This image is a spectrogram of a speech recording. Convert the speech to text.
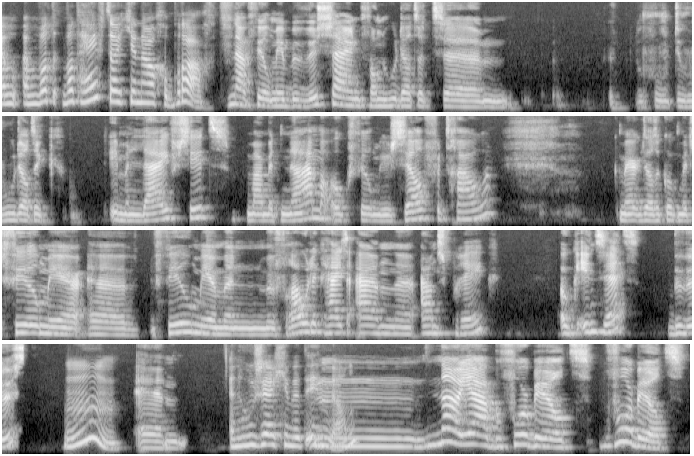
En, en wat, wat heeft dat je nou gebracht? Nou, veel meer bewustzijn van hoe dat het... Uh, hoe, hoe dat ik in mijn lijf zit. Maar met name ook veel meer zelfvertrouwen merk dat ik ook met veel meer, uh, veel meer mijn, mijn vrouwelijkheid aan, uh, aanspreek. Ook inzet, bewust. Mm. En, en hoe zet je het in dan? Mm, nou ja, bijvoorbeeld, bijvoorbeeld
